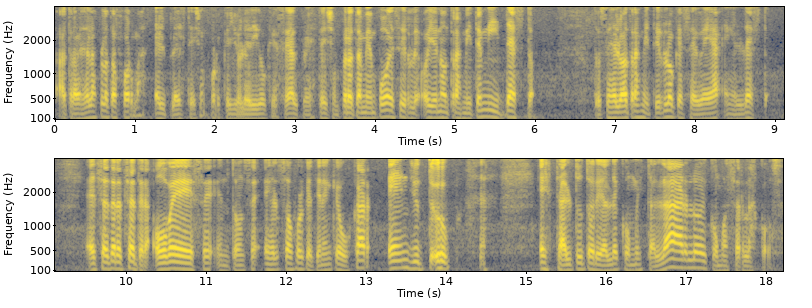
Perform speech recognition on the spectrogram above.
a través de las plataformas el PlayStation, porque yo le digo que sea el PlayStation. Pero también puedo decirle, oye, no, transmite mi desktop. Entonces él va a transmitir lo que se vea en el desktop, etcétera, etcétera. OBS, entonces, es el software que tienen que buscar en YouTube. Está el tutorial de cómo instalarlo y cómo hacer las cosas.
